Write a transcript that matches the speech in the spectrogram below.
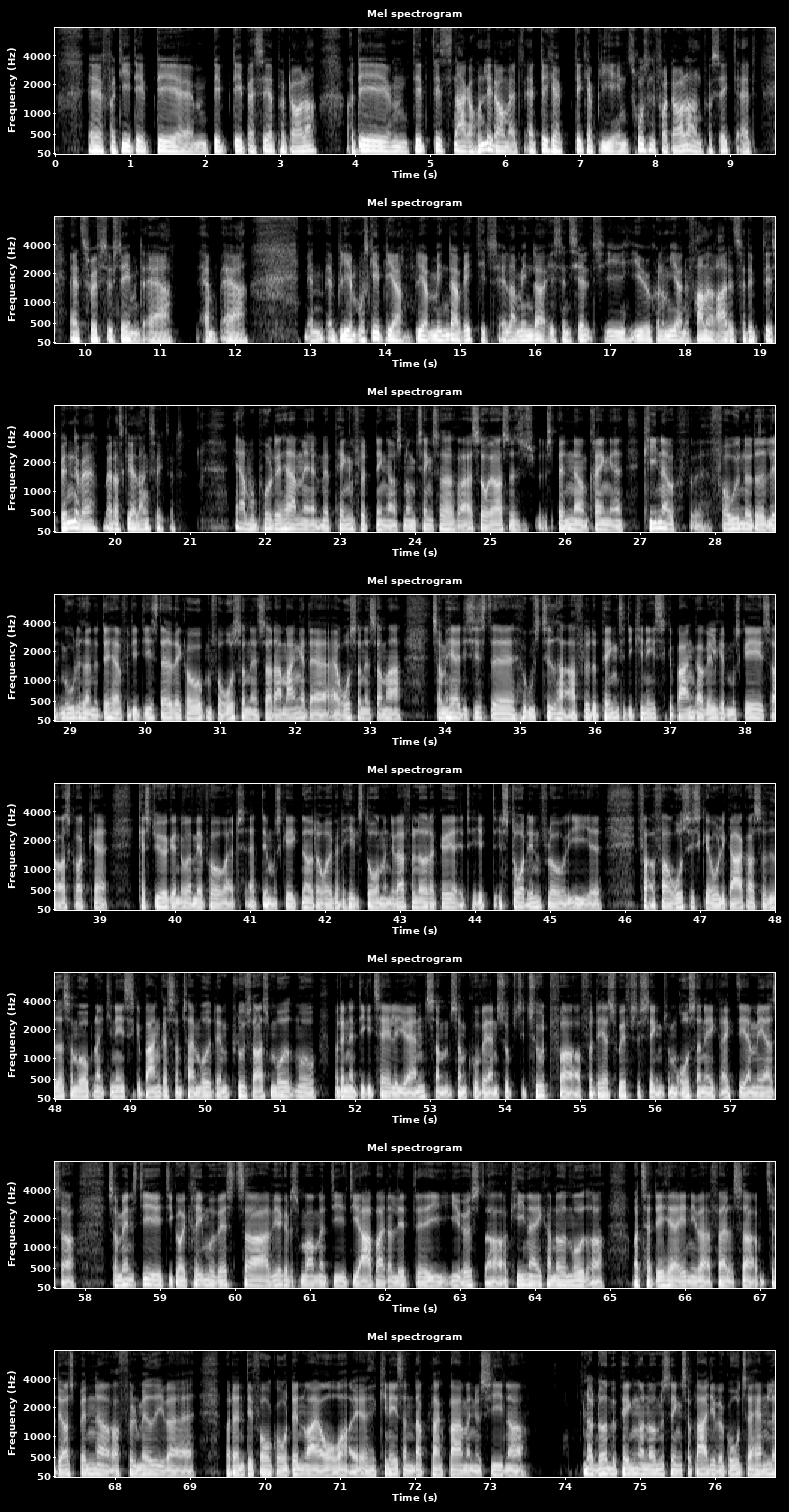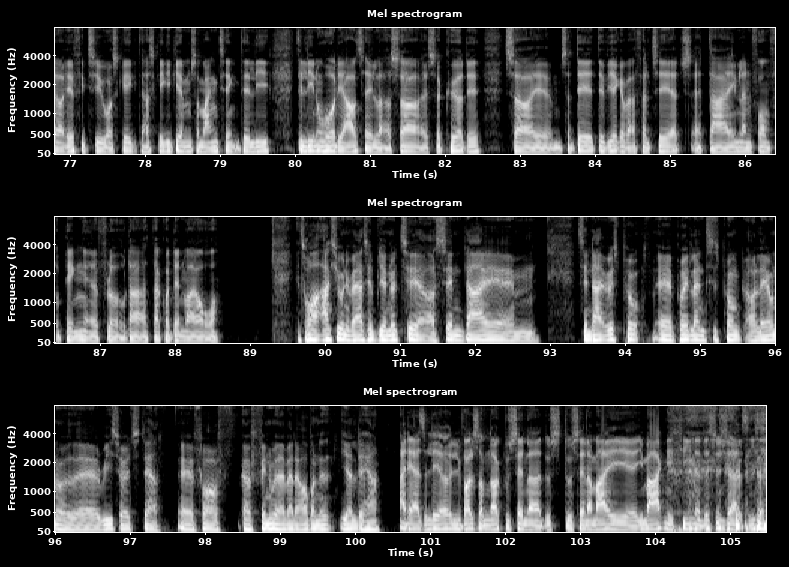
øh, fordi det, det, øh, det, det er baseret på dollar. Og det, øh, det, det snakker hun lidt om, at, at det, kan, det kan blive en trussel for dollaren på sigt, at, at SWIFT-systemet er, er, er øh, bliver, måske bliver, bliver mindre vigtigt eller mindre essentielt i, i økonomierne fremadrettet. Så det, det er spændende, hvad, hvad der sker langsigtet. Ja, på det her med, med pengeflytninger og sådan nogle ting, så var, så jeg også spændende omkring, at Kina øh, får udnyttet lidt mulighederne det her, fordi de stadigvæk har åbent for russerne, så der er mange der af russerne, som har som her de sidste øh, uges tid har, har flyttet penge til de kinesiske banker, hvilket måske så også godt kan, kan styrke. Nu er med på, at, at det måske ikke noget, der rykker det helt store, men i hvert fald noget, der gør et, et, et stort indflow i, øh, for, for russiske oligarker osv., som åbner i kinesiske banker, som tager imod dem, plus også mod, mod mod den her digitale hjørne, som, som kunne være en substitut for, for det her SWIFT-system, som russerne ikke rigtig er mere. Så, så mens de, de går i krig mod vest, så virker det som om, at de, de arbejder lidt øh, i, i øst, og, og Kina ikke har noget mod at, at tage det her ind i hvert fald. Så, så det er også spændende at følge med i, hvad, hvordan det foregår den vej over. Øh, kineserne, der plejer man jo at sige, når når noget med penge og noget med ting, så plejer de at være gode til at handle og effektive, og skal ikke, der skal ikke igennem så mange ting. Det er lige, det er lige nogle hurtige aftaler, og så, så kører det. Så, øh, så det, det virker i hvert fald til, at, at der er en eller anden form for pengeflow, der, der går den vej over. Jeg tror, at Aktieuniverset bliver nødt til at sende dig, øh, sende dig øst på øh, på et eller andet tidspunkt og lave noget øh, research der, øh, for at, at finde ud af, hvad der er op og ned i alt det her. Ej, det er altså lidt voldsomt nok, du sender, du, du sender mig i, øh, i marken i Kina. Det synes jeg altså lige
